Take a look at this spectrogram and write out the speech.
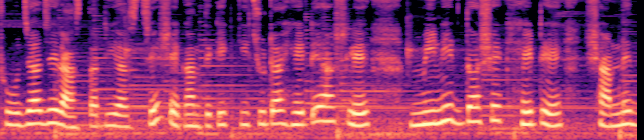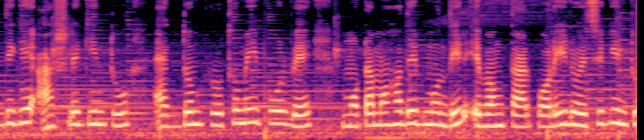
সোজা যে রাস্তাটি আসছে, সেখান থেকে কিছুটা হেঁটে আসলে মিনিট দশেক হেঁটে সামনের দিকে আসলে কিন্তু একদম প্রথমেই পড়বে মোটা মহাদেব মন্দির এবং তারপরেই রয়েছে কিন্তু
